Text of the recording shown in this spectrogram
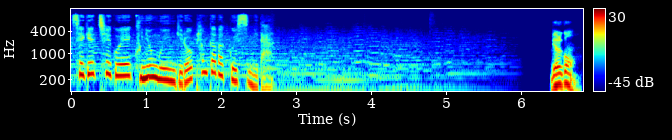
세계 최고의 군용 무인기로 평가받고 있습니다. 멸공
